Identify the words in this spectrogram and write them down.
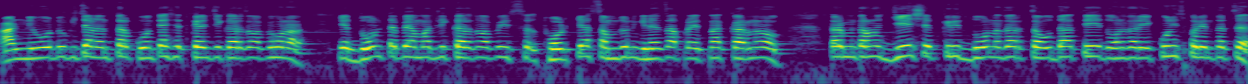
आणि निवडणुकीच्या नंतर कोणत्या शेतकऱ्यांची कर्जमाफी होणार हे दोन टप्प्यामधली कर्जमाफी स- थोडक्यात समजून घेण्याचा प्रयत्न करणार आहोत. तर मित्रांनो जे शेतकरी दोन हजार चौदा ते दोन हजार एकोणीसपर्यंतचं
